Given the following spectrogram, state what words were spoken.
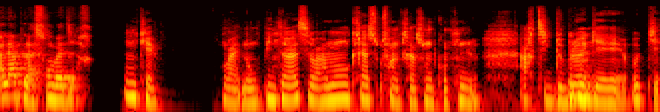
à la place, on va dire. Ok. Ouais, donc Pinterest, c'est vraiment création, enfin, création de contenu, article de blog mhm. et ok.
